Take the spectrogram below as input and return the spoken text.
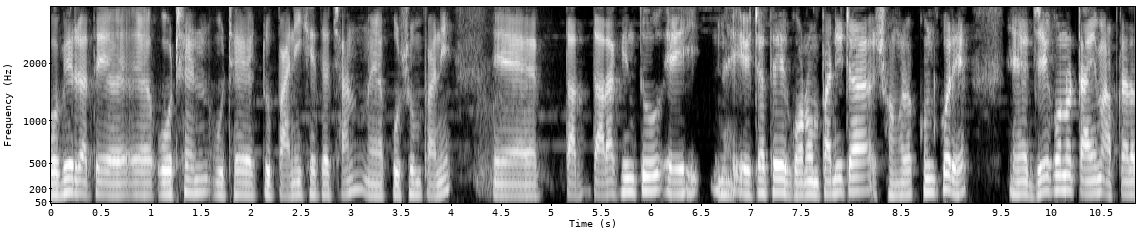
গভীর রাতে ওঠেন, উঠে একটু পানি খেতে চান কুসুম পানি তারা কিন্তু এই, এটাতে গরম পানিটা সংরক্ষণ করে যে কোনো টাইম আপনারা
